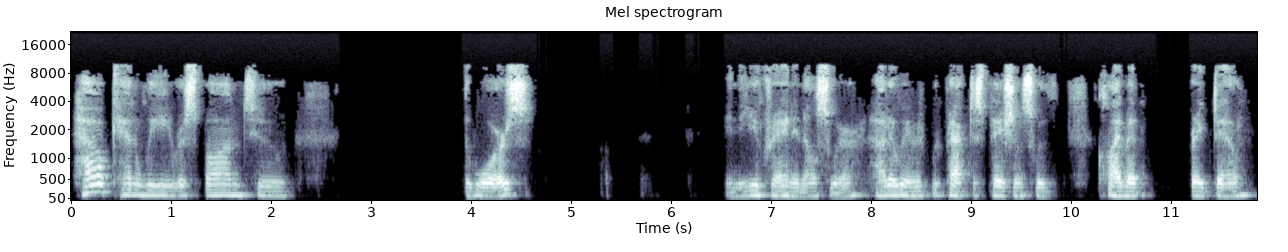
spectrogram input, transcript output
how can we respond to the wars in the Ukraine and elsewhere? How do we practice patience with climate breakdown,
